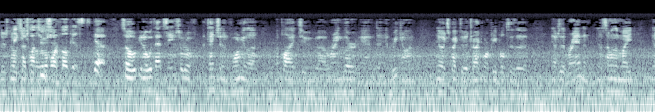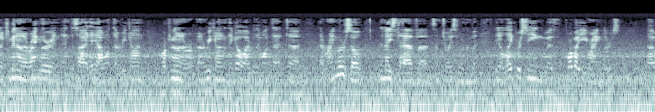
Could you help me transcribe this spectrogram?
there's no Make each substitution. one a little more focused. Yeah. So you know, with that same sort of attention and formula applied to uh, Wrangler and, and Recon, you know, expect to attract more people to the you know to the brand, and you know, some of them might you know come in on a Wrangler and, and decide, hey, I want that Recon, or come in on a, on a Recon and think, oh, I really want that uh, that Wrangler. So they're nice to have uh, some choice for them. But you know, like we're seeing with 4xe Wranglers, uh,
